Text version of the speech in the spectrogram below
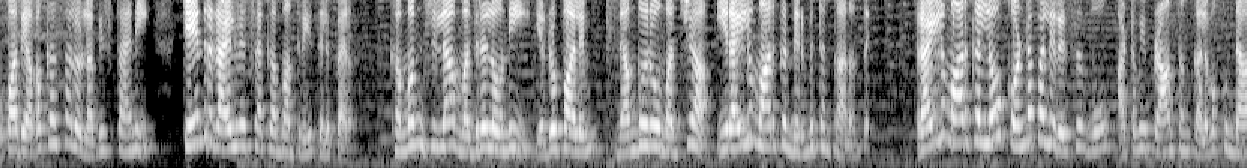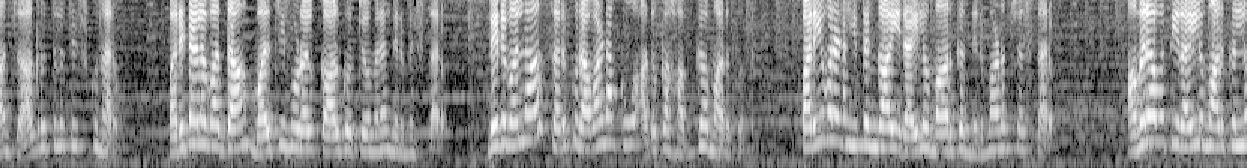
ఉపాధి అవకాశాలు లభిస్తాయని కేంద్ర రైల్వే శాఖ మంత్రి తెలిపారు. ఖమ్మం జిల్లా మధిరలోని ఎర్రపాలెం నంబూరు మధ్య ఈ రైలు మార్గం నిర్మితం కానుంది. రైలు మార్గంలో కొండపల్లి రిజర్వు అటవీ ప్రాంతం కలవకుండా జాగ్రత్తలు తీసుకున్నారు. పరిటాల వద్ద మల్టీమోడల్ కార్గో టెర్మినల్ నిర్మిస్తారు. దీనివల్ల సరుకు రవాణాకు అదొక హబ్గా మారుతుంది. పర్యావరణ హితంగా ఈ రైలు మార్గం నిర్మాణం చేస్తారు. అమరావతి రైలు మార్గంలో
